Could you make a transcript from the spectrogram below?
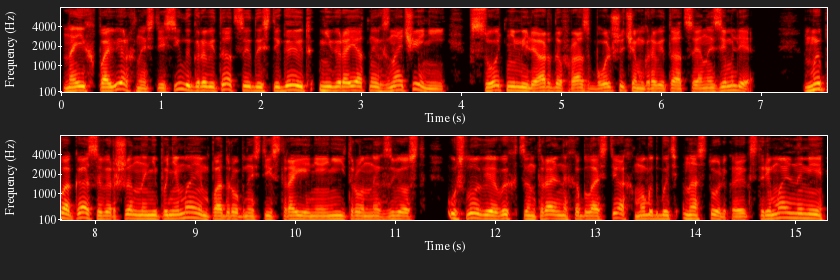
На их поверхности силы гравитации достигают невероятных значений, в сотни миллиардов раз больше, чем гравитация на Земле. Мы пока совершенно не понимаем подробностей строения нейтронных звезд. Условия в их центральных областях могут быть настолько экстремальными,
